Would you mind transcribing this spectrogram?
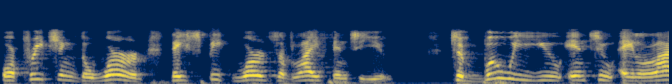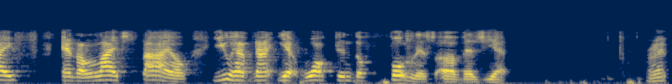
or preaching the Word, they speak words of life into you to buoy you into a life and a lifestyle you have not yet walked in the fullness of as yet. Right?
